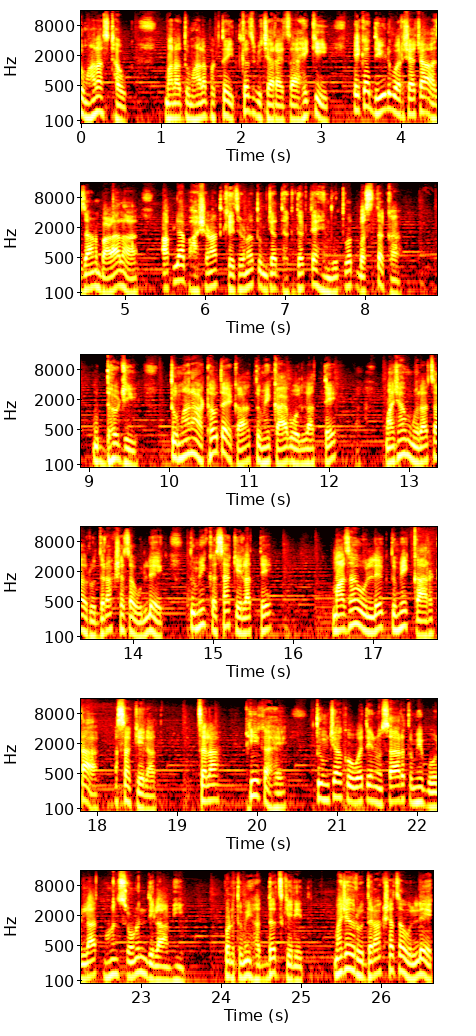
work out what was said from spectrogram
तुम्हालाच ठाऊक. मला तुम्हाला फक्त इतकंच विचारायचं आहे की एका दीड वर्षाच्या अजाण बाळाला आपल्या भाषणात खेचणं तुमच्या धगधगत्या हिंदुत्वात बसतं का? उद्धवजी तुम्हाला आठवतंय का तुम्ही काय बोललात ते? माझ्या मुलाचा रुद्राक्षाचा उल्लेख तुम्ही कसा केलात ते? माझा उल्लेख तुम्ही कार्टा असा केलात. चला ठीक आहे. तुमच्या कुवतेनुसार तुम्ही बोललात म्हणून सोडून दिला आम्ही. पण तुम्ही हद्दच केलीत. माझ्या रुद्राक्षाचा उल्लेख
